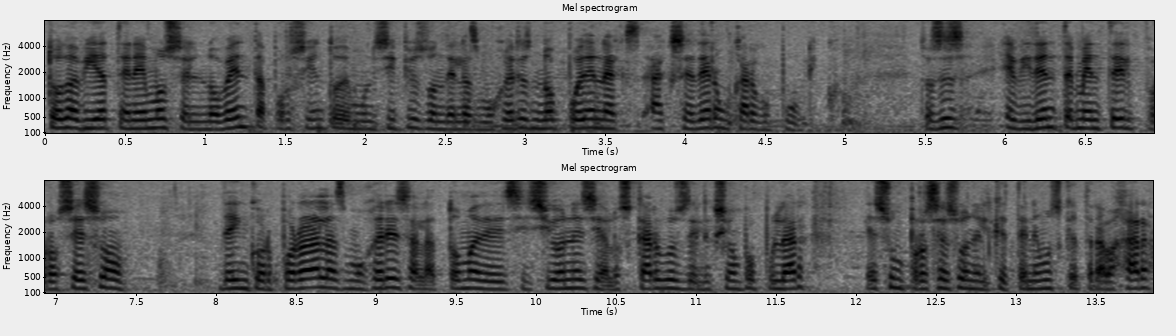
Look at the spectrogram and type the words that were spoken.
todavía tenemos el 90% de municipios donde las mujeres no pueden acceder a un cargo público. Entonces, evidentemente el proceso de incorporar a las mujeres a la toma de decisiones y a los cargos de elección popular es un proceso en el que tenemos que trabajar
